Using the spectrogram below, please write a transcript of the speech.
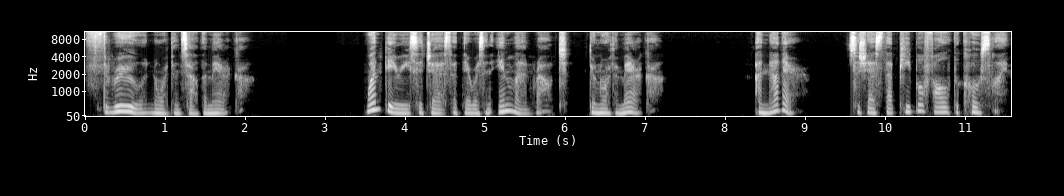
through North and South America. One theory suggests that there was an inland route through North America. Another suggests that people followed the coastline.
